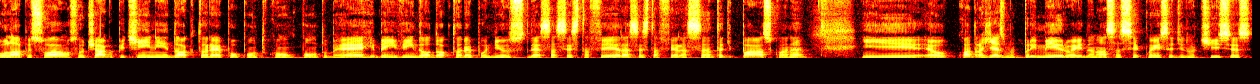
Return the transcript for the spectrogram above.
Olá pessoal, sou Thiago Pittini, drapple.com.br. Bem-vindo ao Dr. Apple News dessa sexta-feira, sexta-feira santa de Páscoa, né? E é o 41 aí da nossa sequência de notícias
